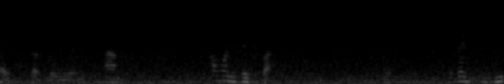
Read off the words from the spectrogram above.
Hey, look, Ling, um, I want to say goodbye. And thanks to you,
